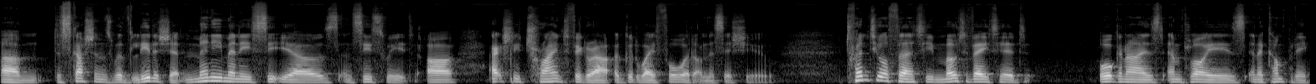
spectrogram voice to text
um, discussions with leadership. Many, many CEOs and C suite are actually trying to figure out a good way forward on this issue. 20 or 30 motivated, organized employees in a company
